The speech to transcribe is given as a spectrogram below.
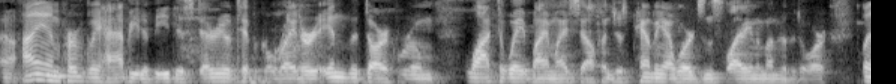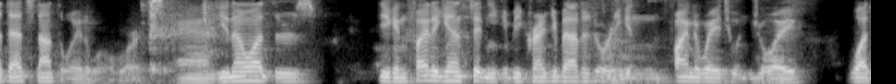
Uh, I am perfectly happy to be the stereotypical writer in the dark room, locked away by myself, and just pounding out words and sliding them under the door. But that's not the way the world works. And you know what? There's you can fight against it, and you can be cranky about it, or you can find a way to enjoy what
